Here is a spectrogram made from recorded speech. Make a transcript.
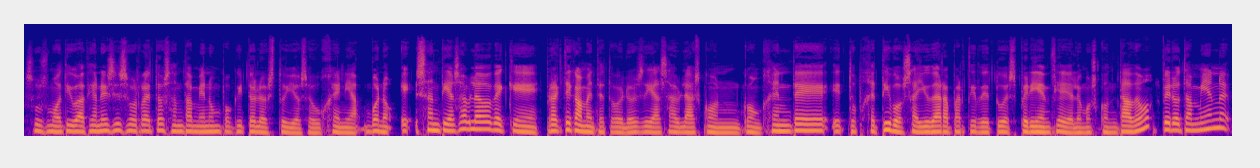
Sus motivaciones y sus retos son también un poquito los tuyos, Eugenia. Bueno, eh, Santi, has hablado de que prácticamente todos los días hablas con, con gente. Eh, tu objetivo es ayudar a partir de tu experiencia, ya lo hemos contado. Pero también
